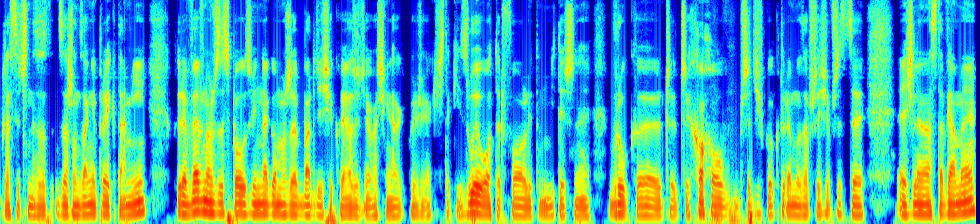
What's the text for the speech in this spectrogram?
klasyczne zarządzanie projektami, które wewnątrz zespołu zwinnego może bardziej się kojarzyć jak właśnie jakiś, jakiś taki zły waterfall, ten mityczny wróg e, czy, czy chochoł, przeciwko któremu zawsze się wszyscy źle nastawiamy.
